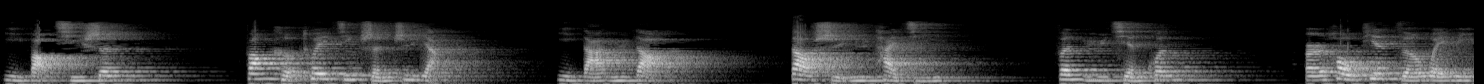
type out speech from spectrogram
以保其身，方可推精神之养，以达于道。道始于太极，分于乾坤，而后天则为离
